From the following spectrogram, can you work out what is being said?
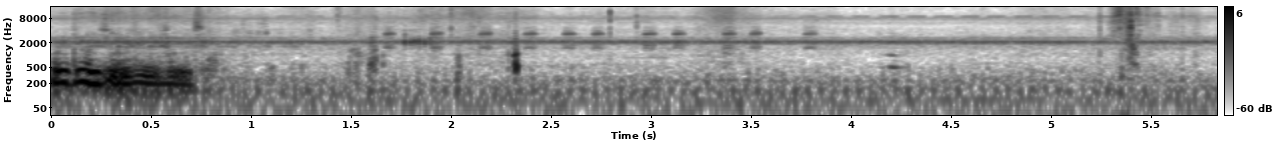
ওই যে, ওই যে, ওই যে, ওই যে। হুম।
